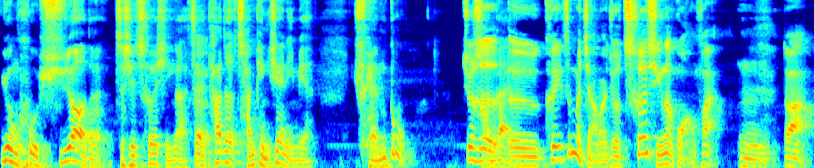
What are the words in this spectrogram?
用户需要的这些车型啊，在它的产品线里面全部。就是呃，可以这么讲吧，就车型的广泛，嗯，对吧？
